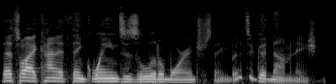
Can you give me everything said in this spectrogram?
That's why I kind of think Waynes is a little more interesting, but it's a good nomination.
